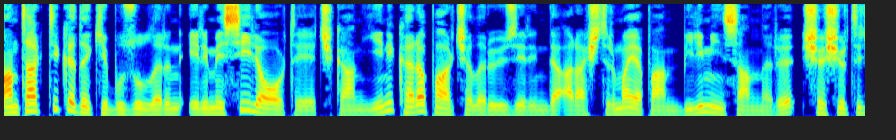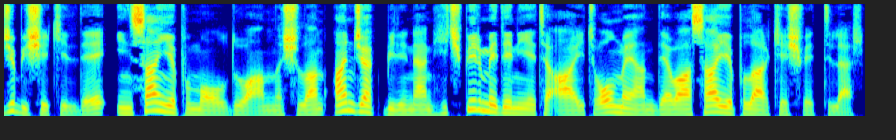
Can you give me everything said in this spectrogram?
Antarktika'daki buzulların erimesiyle ortaya çıkan yeni kara parçaları üzerinde araştırma yapan bilim insanları, şaşırtıcı bir şekilde, insan yapımı olduğu anlaşılan ancak bilinen hiçbir medeniyete ait olmayan devasa yapılar keşfettiler.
